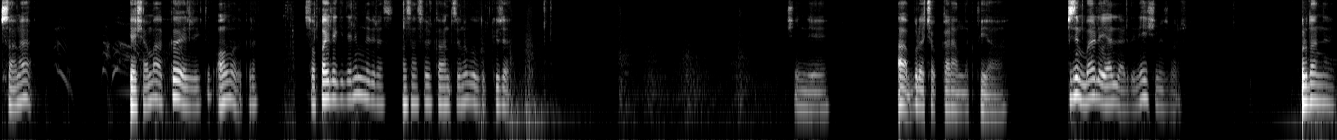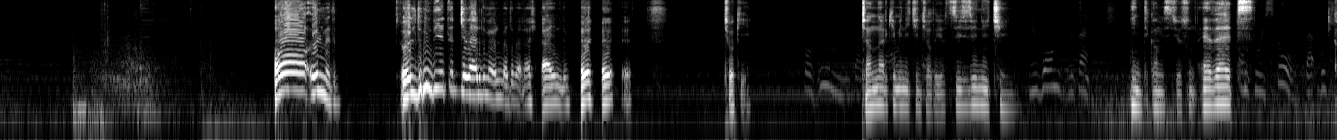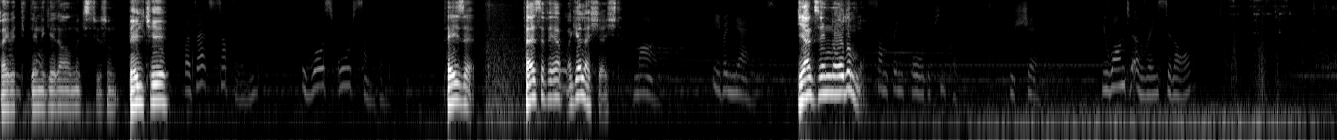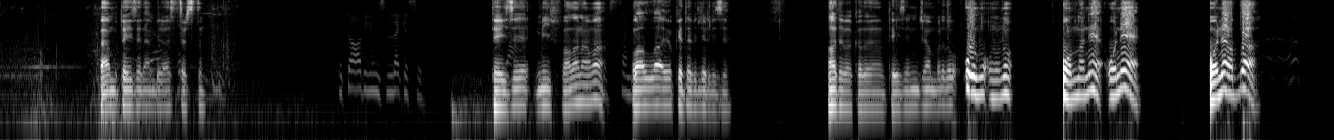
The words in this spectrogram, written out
Sana yaşama hakkı verecektik. Olmadı kral. Sopayla gidelim de biraz. Asansör kantını bulduk. Güzel. Şimdi. Ha bura çok karanlıktı ya. Bizim böyle yerlerde ne işimiz var? Buradan nereye? Aa ölmedim. Öldüm diye tepki verdim ölmedim ben aşağı indim. Çok iyi. İt kimin için çalıyor? Sizin için. İntikam istiyorsun. Evet. Kaybettiklerini geri almak istiyorsun. Belki. Teyze. Felsefe yapma gel aşağı işte. Yang senin oğlun mu? You want to erase it all? Ben bu teyzeden biraz tırstım. Teyze milf falan ama vallahi yok edebilir bizi. Hadi bakalım teyzenin cambarı da onu onu onu. Onunla ne? O ne? O ne abla?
